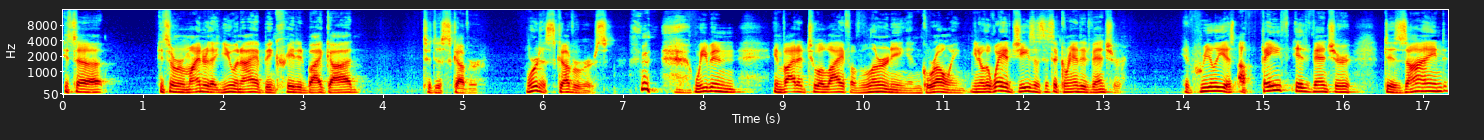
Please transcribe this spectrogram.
it's a it's a reminder that you and I have been created by God to discover. We're discoverers. We've been invited to a life of learning and growing. You know, the way of Jesus is a grand adventure. It really is a faith adventure designed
